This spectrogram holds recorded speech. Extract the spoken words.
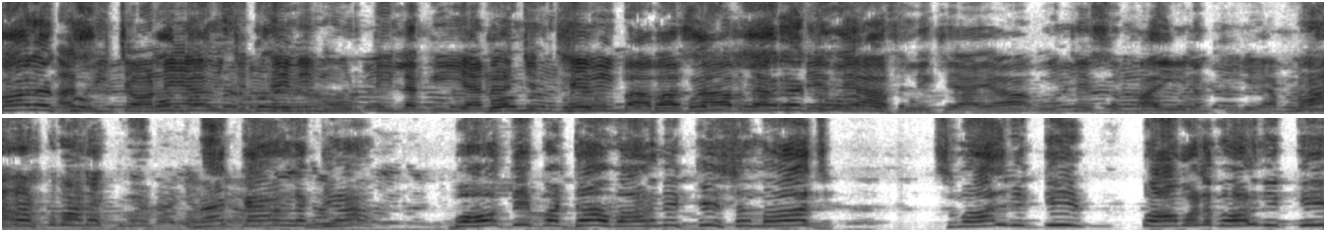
ਆ ਦੇਖੋ। ਅਸੀਂ ਚਾਹੁੰਦੇ ਆ ਵੀ ਜਿੱਥੇ ਵੀ ਮੂਰਤੀ ਲੱਗੀ ਆ ਨਾ ਜਿੱਥੇ ਵੀ ਬਾਬਾ ਸਾਹਿਬ ਦਾ ਕਿਤੇ ਇਤਿਹਾਸ ਲਿਖਿਆ ਆ ਉੱਥੇ ਸਫ਼ਾਈ ਰੱਖੀਏ ਆਪਾਂ। ਮੈਂ ਇੱਕ ਮਿੰਟ ਇੱਕ ਮਿੰਟ। ਮੈਂ ਕਹਿਣ ਲੱਗਿਆ ਬਹੁਤ ਹੀ ਵੱਡਾ ਵਾਲਮੀਕੀ ਸਮਾਜ ਸਮਾਜ ਵਿੱਕੀ ਪਾਵਨ ਵਾਲਮੀਕੀ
